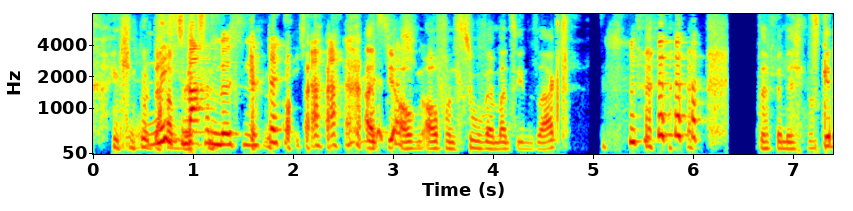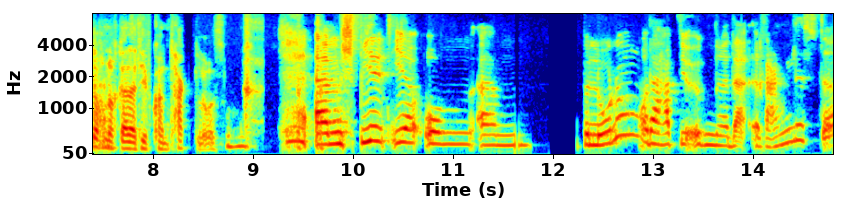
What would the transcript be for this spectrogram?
eigentlich nur nichts machen müssen. Genau. ja. Als die Augen auf und zu, wenn man es ihnen sagt. da finde ich, das geht auch noch relativ kontaktlos. Mhm. Ähm, spielt ihr um ähm, Belohnung oder habt ihr irgendeine Rangliste,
